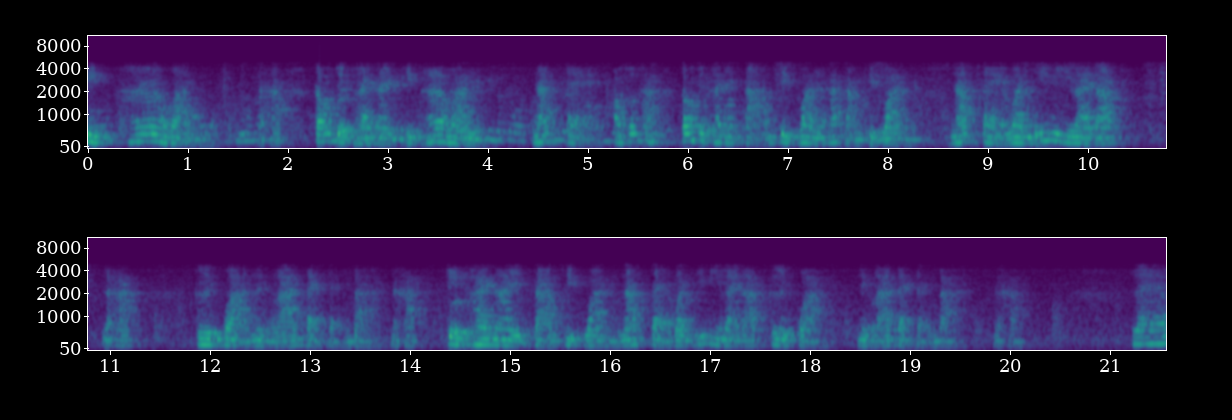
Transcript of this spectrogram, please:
สิบห้าวันนะคะ ต้องจดภายในสิบห้าวัน นับแต่ เอาโทษค่ะ ต้องจดภายในสามสิบวันนะคะสามสิบวัน นับแต่วันที่มีรายรับนะคะ เกินกว่าหนึ่งล้านแปดแสนบาทนะคะจดภายในสามสิบวัน นับแต่วันที่มีรายรับเกินกว่าหนึ่งล้านแปดแสนบาทนะคะ แล้ว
